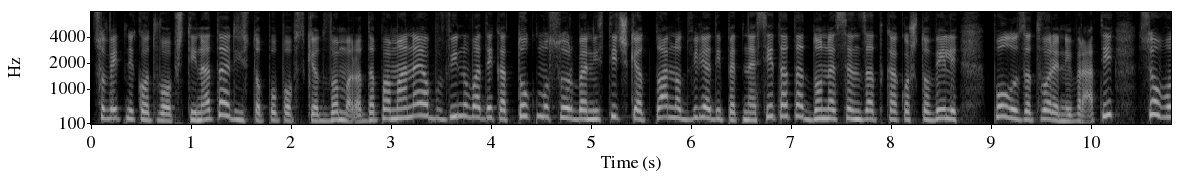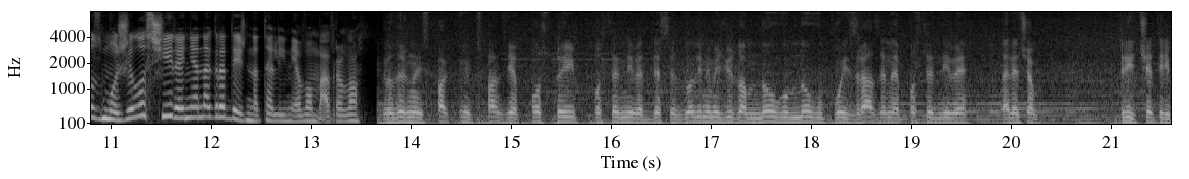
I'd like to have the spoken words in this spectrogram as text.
Советникот во општината Ристо Поповски од ВМРО да ДПМН обвинува дека токму со урбанистичкиот план од 2015-тата донесен зад како што вели полузатворени врати, се овозможило ширење на градежната линија во Маврово. Градежна експанзија постои последниве 10 години, меѓутоа многу многу поизразена е последниве, да речам, 3, 4,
